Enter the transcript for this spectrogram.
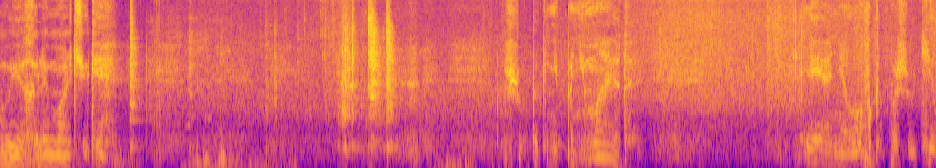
Уехали мальчики. Шуток не понимают. Я неловко пошутил.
